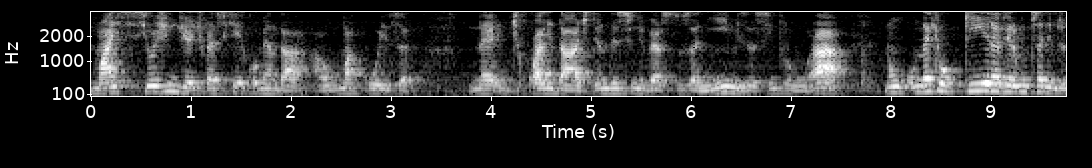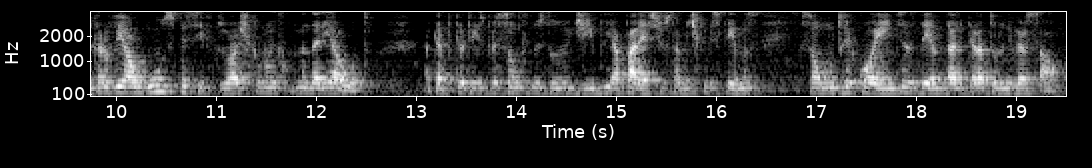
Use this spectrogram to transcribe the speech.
Mas se hoje em dia eu tivesse que recomendar alguma coisa né, de qualidade dentro desse universo dos animes, assim, pro, ah, não, não é que eu queira ver muitos animes, eu quero ver alguns específicos, eu acho que eu não recomendaria outro. Até porque eu tenho a impressão que no estudo Ghibli aparece justamente aqueles temas são muito recorrentes dentro da literatura universal.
